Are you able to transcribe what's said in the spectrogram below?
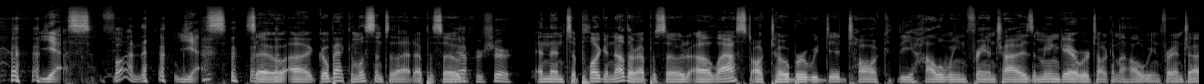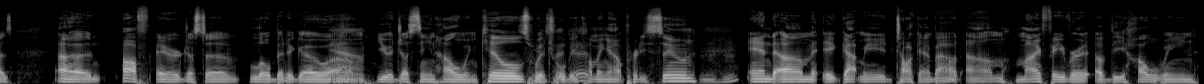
yes Fun. yes so uh, go back and listen to that episode yeah, for sure. And then to plug another episode, uh, last October we did talk the Halloween franchise, and me and Garrett were talking the Halloween franchise uh, off air just a little bit ago. Yeah. Um, you had just seen Halloween Kills, which I will be did. coming out pretty soon, Mm-hmm. and um, it got me talking about um, my favorite of the Halloween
